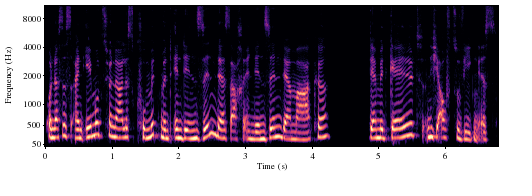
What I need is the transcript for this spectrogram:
Und das ist ein emotionales Commitment in den Sinn der Sache, in den Sinn der Marke, der mit Geld nicht aufzuwiegen ist.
